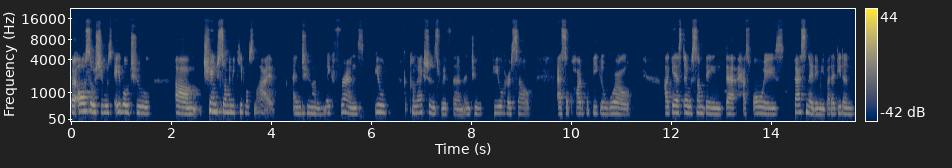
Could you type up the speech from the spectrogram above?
but also she was able to um, change so many people's lives and to make friends, build connections with them, and to feel herself as a part of a bigger world. I guess that was something that has always fascinated me, but I didn't,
